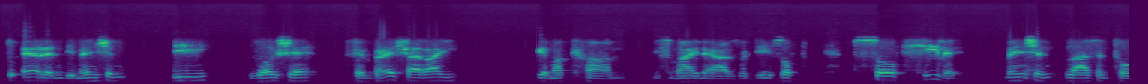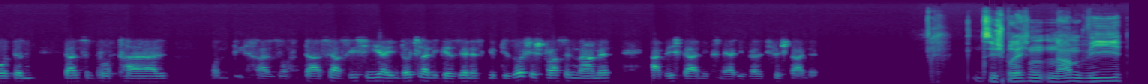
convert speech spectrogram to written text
zu ehren die Menschen, die solche Verbrecherei gemacht haben. Ich meine also, die so, so viele Menschen lassen Toten, ganz brutal. Und ich, also, das, als ich hier in Deutschland gesehen es gibt solche Straßennamen, habe ich gar nichts mehr die Welt verstanden. Sie sprechen Namen wie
